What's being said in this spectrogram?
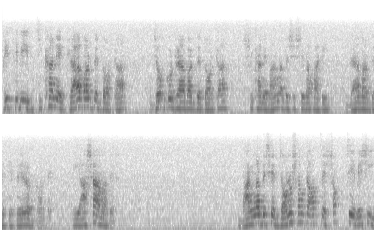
পৃথিবীর যেখানে ড্রাইভারদের দরকার, যোগ্য ড্রাইভারদের দরকার, সেখানে বাংলাদেশি সেবা পার্টি ড্রাইভারদেরকে প্রেরণ করবে। এই আশা আমাদের। বাংলাদেশের জনসংখ্যা হচ্ছে সবচেয়ে বেশি।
